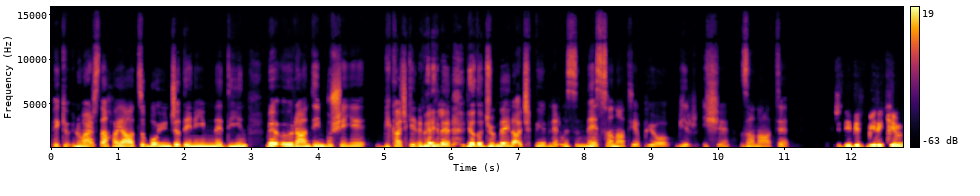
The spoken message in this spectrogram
Peki üniversite hayatı boyunca deneyimlediğin ve öğrendiğin bu şeyi birkaç kelimeyle ya da cümleyle açıklayabilir misin? Ne sanat yapıyor bir işi, zanaati? Ciddi bir birikim,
